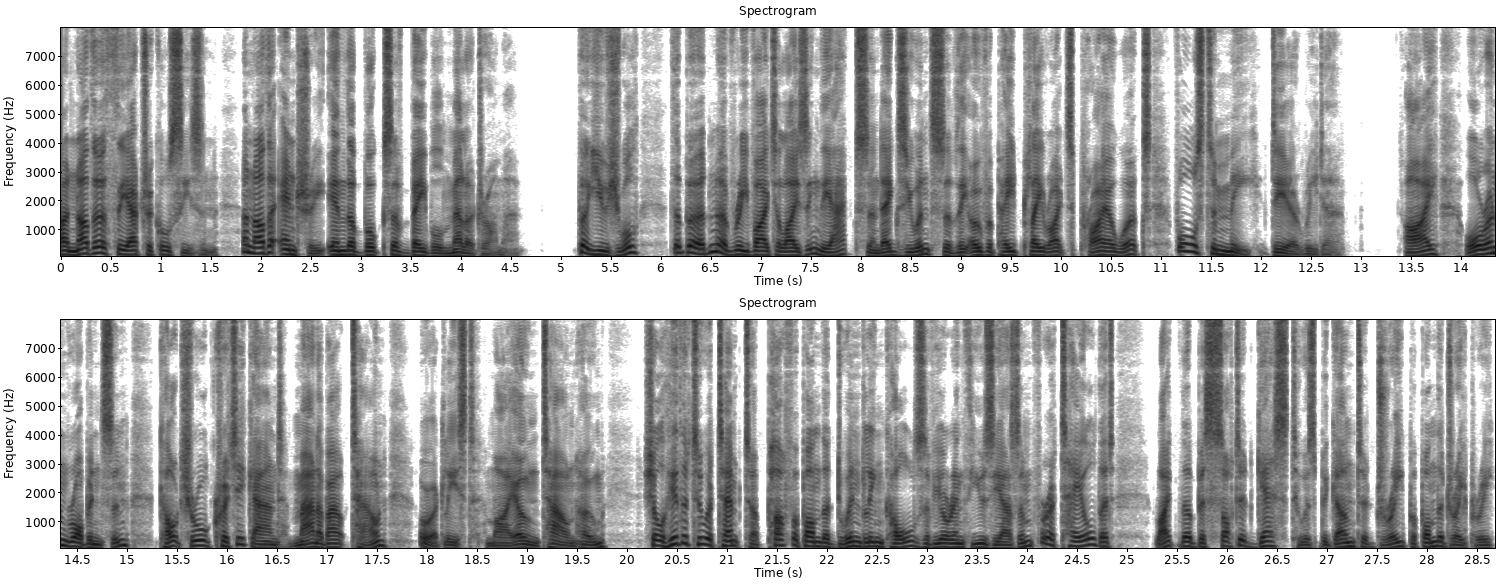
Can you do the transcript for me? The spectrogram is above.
Another theatrical season, another entry in the books of Babel melodrama. Per usual, the burden of revitalizing the acts and exuents of the overpaid playwright's prior works falls to me, dear reader. I, Oran Robinson, cultural critic and man about town, or at least my own town home, shall hitherto attempt to puff upon the dwindling coals of your enthusiasm for a tale that, like the besotted guest who has begun to drape upon the drapery,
